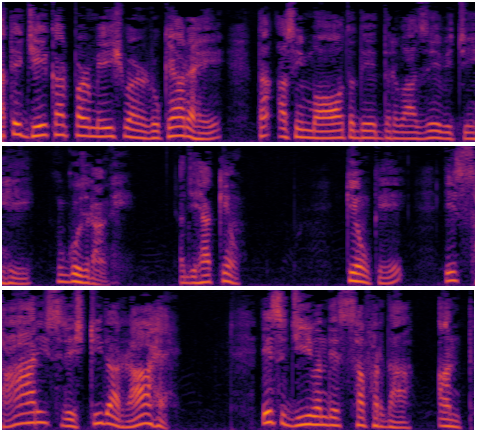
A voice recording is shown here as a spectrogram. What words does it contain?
ਅਤੇ ਜੇਕਰ ਪਰਮੇਸ਼ਵਰ ਰੁਕਿਆ ਰਹੇ, ਤਾਂ ਅਸੀਂ ਮੌਤ ਦੇ ਦਰਵਾਜ਼ੇ ਵਿੱਚ ਹੀ ਗੁਜ਼ਰਾਂਗੇ। ਅਜਿਹਾ ਕਿਉਂ? ਕਿਉਂਕਿ ਇਹ ਸਾਰੀ ਸ੍ਰਿਸ਼ਟੀ ਦਾ ਰਾਹ ਹੈ। ਇਸ ਜੀਵਨ ਦੇ ਸਫ਼ਰ ਦਾ ਅੰਤ।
